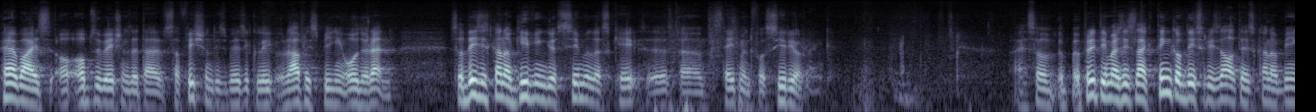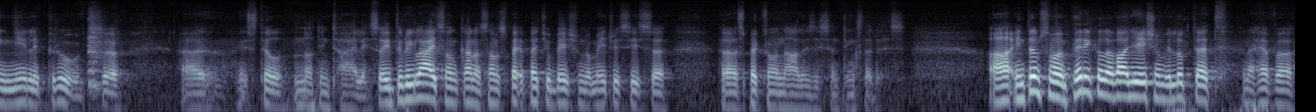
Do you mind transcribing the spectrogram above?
pairwise observations that are sufficient is basically, roughly speaking, order n. So this is kind of giving you a similar uh, uh, statement for serial rank. Uh, so uh, pretty much it's like, think of this result as kind of being nearly proved. So uh, it's still not entirely. So it relies on kind of some perturbation of matrices, uh, spectral analysis and things like this. Uh, in terms of empirical evaluation, we looked at, and I have a,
